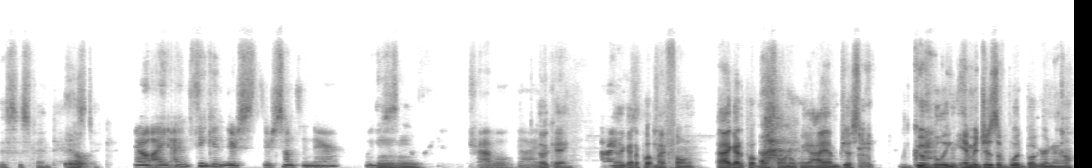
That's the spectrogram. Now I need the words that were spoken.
This is fantastic. You know, I, I'm thinking there's there's something there. We just mm-hmm. travel guide. Okay. I got to put my phone. I got to put my phone away. I am just googling images of wood booger now.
